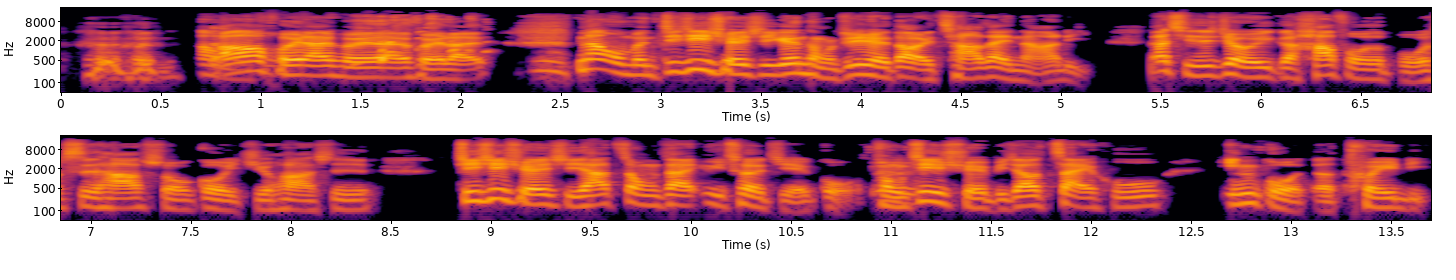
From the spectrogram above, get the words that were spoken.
然后回来，回来，回来。那我们机器学习跟统计学到底差在哪里？那其实就有一个哈佛的博士他说过一句话是：机器学习它重在预测结果，统计学比较在乎因果的推理，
